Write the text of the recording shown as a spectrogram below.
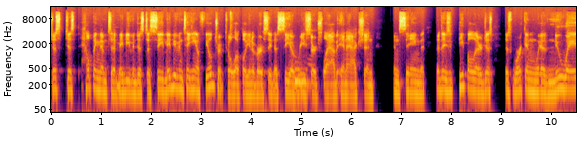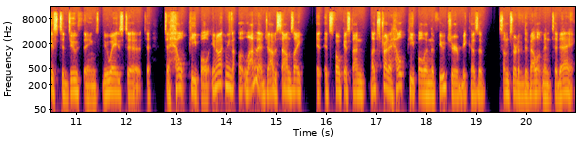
just just helping them to maybe even just to see maybe even taking a field trip to a local university to see a mm-hmm. research lab in action and seeing that, that these people that are just just working with new ways to do things new ways to to to help people. You know i mean? A lot of that job sounds like it, it's focused on let's try to help people in the future because of some sort of development today.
